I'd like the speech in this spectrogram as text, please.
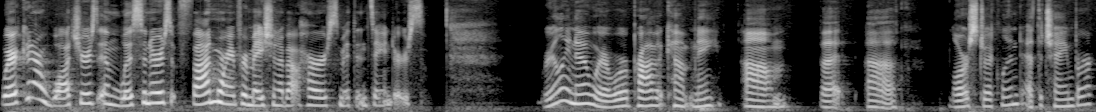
Where can our watchers and listeners find more information about Hurst, Smith and Sanders? really nowhere. We're a private company, um, but uh, Laura Strickland at the chamber,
